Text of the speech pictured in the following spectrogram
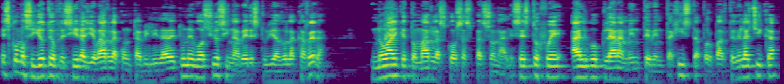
Es como si yo te ofreciera llevar la contabilidad de tu negocio sin haber estudiado la carrera. No hay que tomar las cosas personales. Esto fue algo claramente ventajista por parte de la chica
